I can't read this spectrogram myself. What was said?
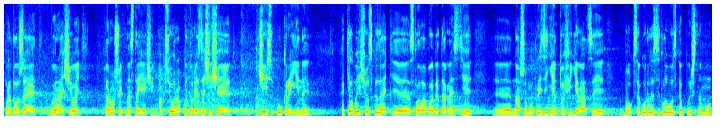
продолжает выращивать хороших настоящих боксеров, которые защищают честь Украины. Хотел бы еще сказать э, слова благодарности э, нашему президенту Федерации бокса города Светловодска Пышному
